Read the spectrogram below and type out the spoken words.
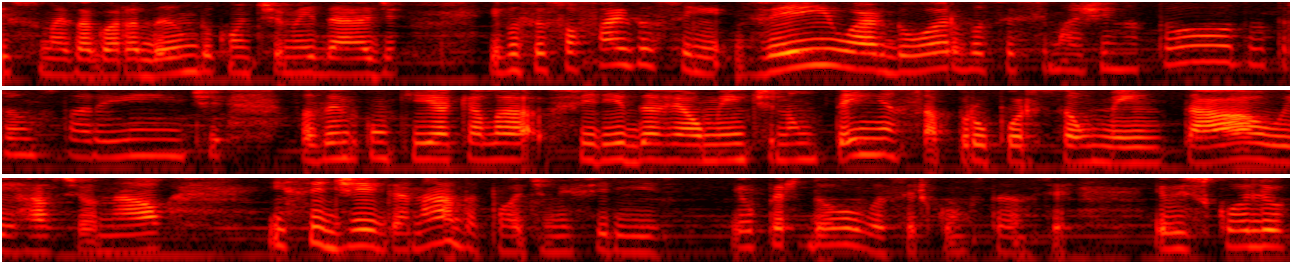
isso, mas agora dando continuidade. E você só faz assim, veio o ardor, você se imagina todo transparente, fazendo com que aquela ferida realmente não tenha essa proporção mental e racional e se diga, nada pode me ferir, eu perdoo a circunstância, eu escolho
